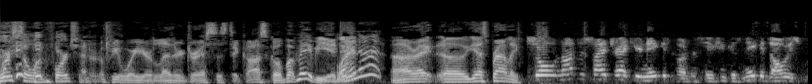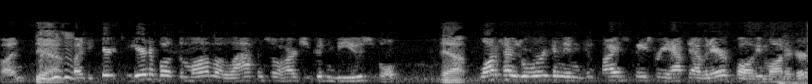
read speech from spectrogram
We're so unfortunate. I don't know if you wear your leather dresses to Costco, but maybe you do. Why not? All right. Uh, yes, Bradley. So, not to sidetrack your naked conversation, because naked's always fun. Yeah. But hear, hearing about the mama laughing so hard she couldn't be useful. Yeah. A lot of times we're working in confined space where you have to have an air quality monitor.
